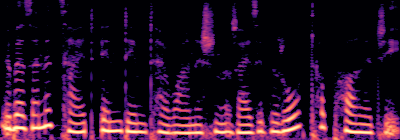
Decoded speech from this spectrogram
über seine Zeit in dem taiwanischen Reisebüro Topology.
